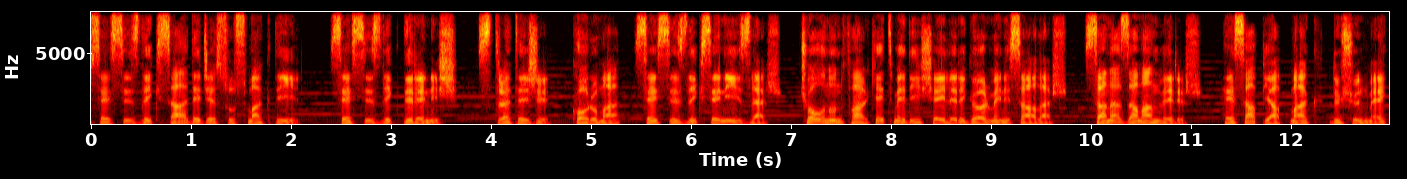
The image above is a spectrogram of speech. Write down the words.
sessizlik sadece susmak değil, sessizlik direniş, strateji, koruma, sessizlik seni izler. Çoğunun fark etmediği şeyleri görmeni sağlar. Sana zaman verir. Hesap yapmak, düşünmek,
